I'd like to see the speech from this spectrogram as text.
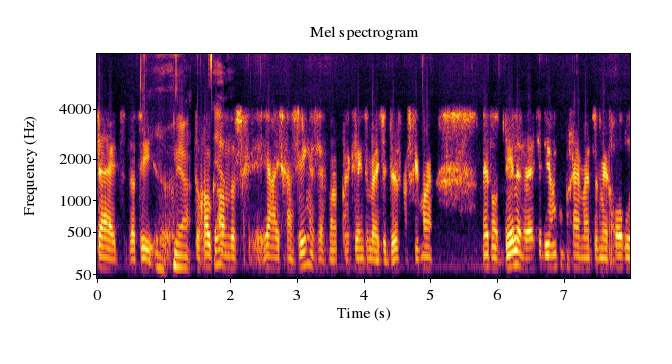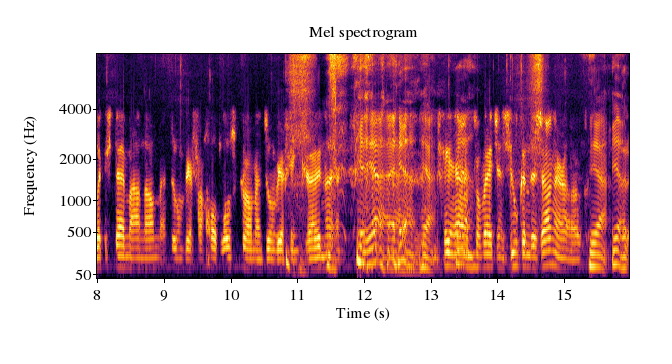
tijd dat hij eh, Ja. toch ook Ja. anders ja, is gaan zingen, zeg maar. Het klinkt een beetje duf misschien, maar net als Dylan, weet je, die ook op een gegeven moment een meer goddelijke stem aannam. En toen weer van God loskwam en toen weer ging kreunen. En Ja, ja, ja. ja. misschien ja. Toch een beetje een zoekende zanger ook. Ja, Ja.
